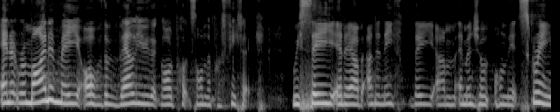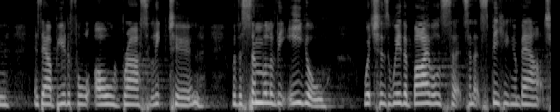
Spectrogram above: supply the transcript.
And it reminded me of the value that God puts on the prophetic. We see in our underneath the um, image on that screen is our beautiful old brass lectern with the symbol of the eagle, which is where the Bible sits, and it's speaking about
